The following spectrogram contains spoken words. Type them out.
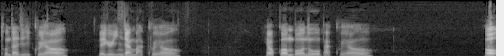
톤타지 있고요. 외교 인장 맞고요. 여권 번호 맞고요. 어?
